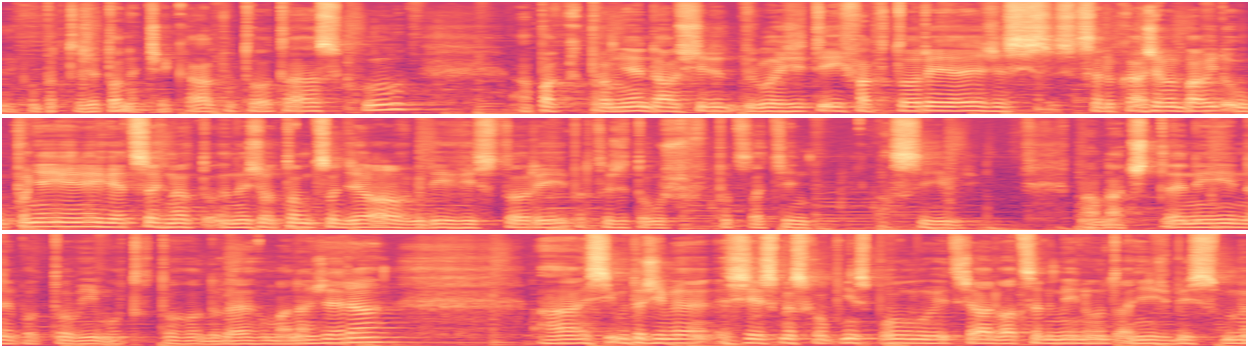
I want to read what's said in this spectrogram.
jako protože to nečeká, tuto otázku. A pak pro mě další důležitý faktor je, že se dokážeme bavit o úplně jiných věcech, než o tom, co dělal kdy v historii, protože to už v podstatě asi mám načtený, nebo to vím od toho druhého manažera. A jestli udržíme, jestli jsme schopni spolu mluvit třeba 20 minut, aniž bychom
